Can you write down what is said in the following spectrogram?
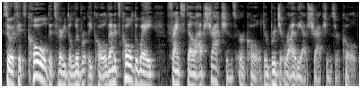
So if it's cold, it's very deliberately cold, and it's cold the way Frank Stella abstractions are cold, or Bridget Riley abstractions are cold.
